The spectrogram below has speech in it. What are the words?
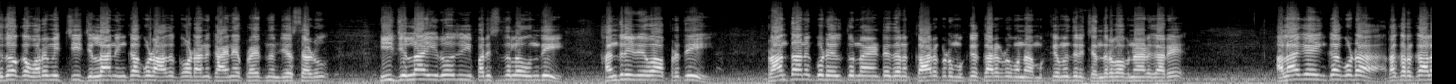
ఏదో ఒక వరం ఇచ్చి జిల్లాని ఇంకా కూడా ఆదుకోవడానికి ఆయనే ప్రయత్నం చేస్తాడు. ఈ జిల్లా ఈరోజు ఈ పరిస్థితిలో ఉంది. హంద్రీ నివా ప్రతి ప్రాంతానికి కూడా వెళ్తున్నాయంటే దానికి కారకుడు ముఖ్య కారకుడు మన ముఖ్యమంత్రి చంద్రబాబు నాయుడు గారే. అలాగే ఇంకా కూడా రకరకాల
